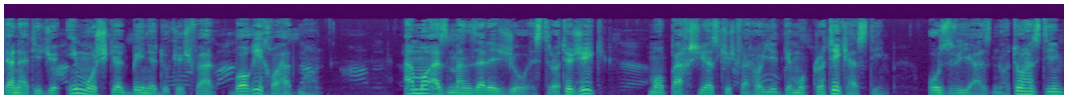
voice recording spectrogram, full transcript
در نتیجه این مشکل بین دو کشور باقی خواهد ماند. اما از منظر ژئو استراتژیک ما بخشی از کشورهای دموکراتیک هستیم عضوی از ناتو هستیم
